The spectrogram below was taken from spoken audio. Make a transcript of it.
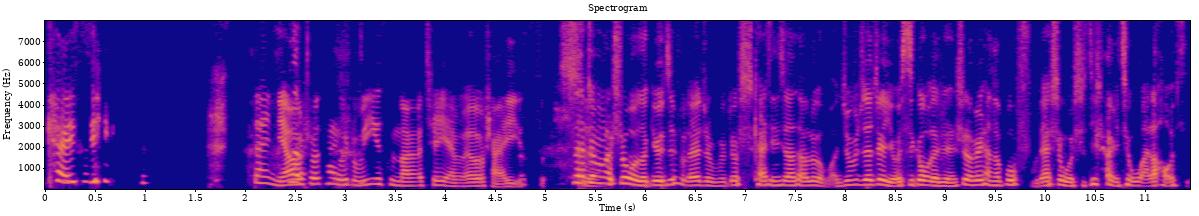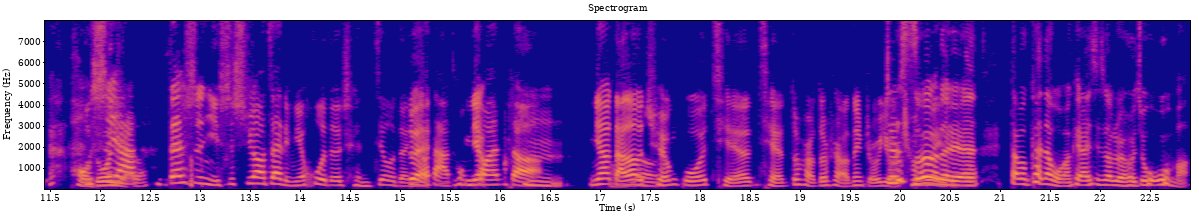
开心。但你要说它有什么意思呢？其实也没有啥意思。那这么说，我的 guilty pleasure 不就是开心消消乐吗？你就不觉得这个游戏跟我的人设非常的不符？但是我实际上已经玩了好几好多年了。但是你是需要在里面获得成就的，你要打通关的。嗯，你要达到全国前前多少多少那种有。就是所有的人，他们看到我玩开心消消乐，然后就会问嘛。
